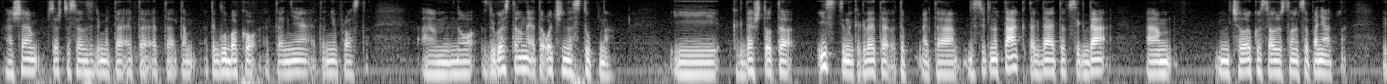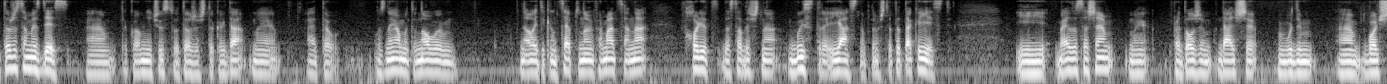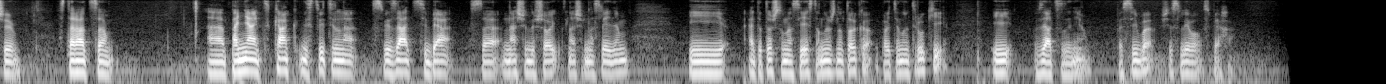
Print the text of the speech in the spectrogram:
Хашем, все, что связано с этим, это, это, это, там, это глубоко, это не, это не просто. Um, но, с другой стороны, это очень доступно. И когда что-то истинно, когда это, это, это действительно так, тогда это всегда эм, человеку сразу же становится понятно. И то же самое здесь. Эм, такое мне чувство тоже, что когда мы это узнаем эту новую, новые эти концепты, новую информацию, она входит достаточно быстро и ясно, потому что это так и есть. И Байза Сашем мы продолжим дальше, мы будем э, больше стараться э, понять, как действительно связать себя с нашей душой, с нашим наследием. И это то, что у нас есть. Нам нужно только протянуть руки и взяться за нее. Спасибо, счастливого успеха.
